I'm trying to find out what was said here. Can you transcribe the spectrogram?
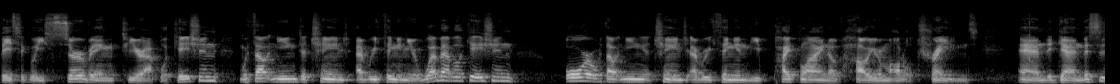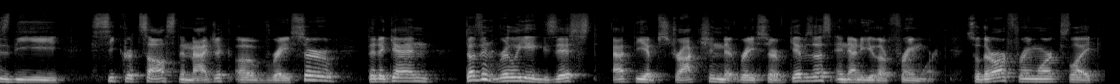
basically serving to your application without needing to change everything in your web application or without needing to change everything in the pipeline of how your model trains. And again, this is the secret sauce, the magic of RayServe that again doesn't really exist at the abstraction that RayServe gives us in any other framework. So there are frameworks like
